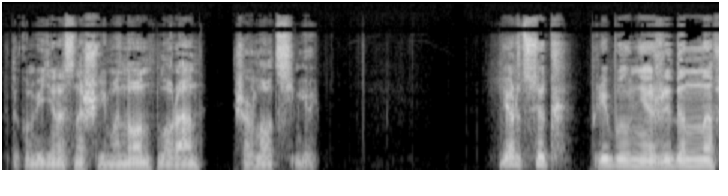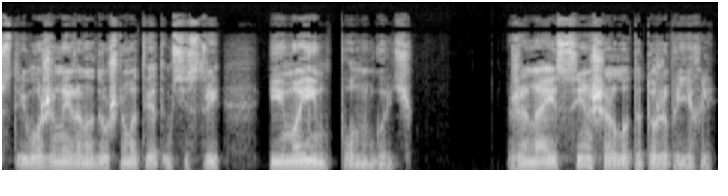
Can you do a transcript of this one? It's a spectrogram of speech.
В таком виде нас нашли Манон, Лоран, Шарлотт с семьей. Герцог прибыл неожиданно, встревоженный равнодушным ответом сестры и моим полным горечью. Жена и сын Шарлотта тоже приехали.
